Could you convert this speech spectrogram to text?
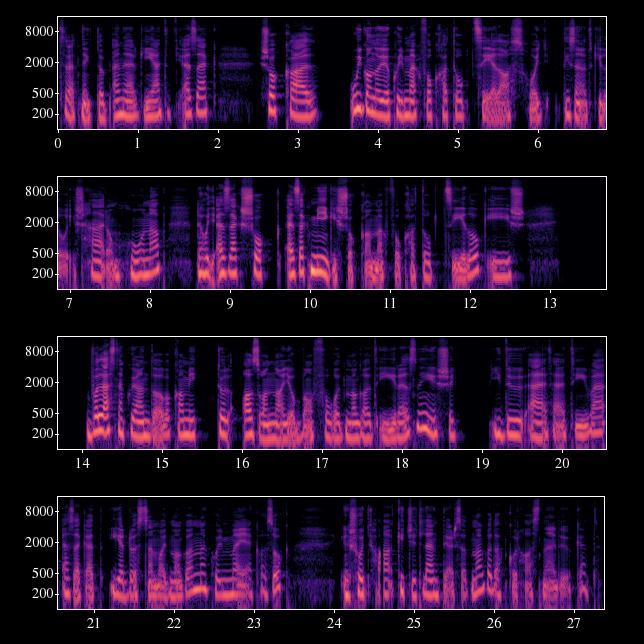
szeretnék több energiát, tehát ezek sokkal úgy gondoljuk, hogy megfoghatóbb cél az, hogy 15 kiló és 3 hónap, de hogy ezek, sok, ezek mégis sokkal megfoghatóbb célok, és lesznek olyan dolgok, amiktől azonnal jobban fogod magad érezni, és egy idő elteltével ezeket írd össze majd magadnak, hogy melyek azok, és hogyha kicsit lent érzed magad, akkor használd őket.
